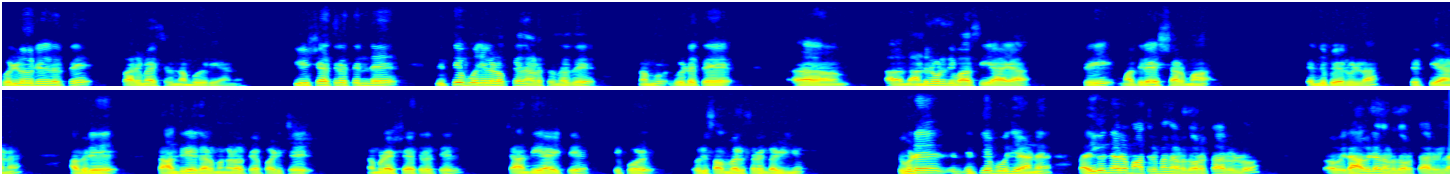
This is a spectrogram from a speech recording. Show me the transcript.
വെള്ളൂരിലത്ത് പരമേശ്വരൻ നമ്പൂതിരിയാണ്. ഈ ക്ഷേത്രത്തിന്റെ നിത്യപൂജകളൊക്കെ നടത്തുന്നത് നമ്മ ഇവിടുത്തെ നണ്ടലൂർ നിവാസിയായ ശ്രീ മധുരേഷ് ശർമ്മ എന്നു പേരുള്ള വ്യക്തിയാണ്. അവർ താന്ത്രിക കർമ്മങ്ങളൊക്കെ പഠിച്ച് നമ്മുടെ ക്ഷേത്രത്തിൽ ശാന്തിയായിട്ട് ഇപ്പോൾ ഒരു സംവത്സരം കഴിഞ്ഞു. ഇവിടെ നിത്യപൂജയാണ്. വൈകുന്നേരം മാത്രമേ നട തുറക്കാറുള്ളൂ. രാവിലെ നട തുറക്കാറില്ല.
